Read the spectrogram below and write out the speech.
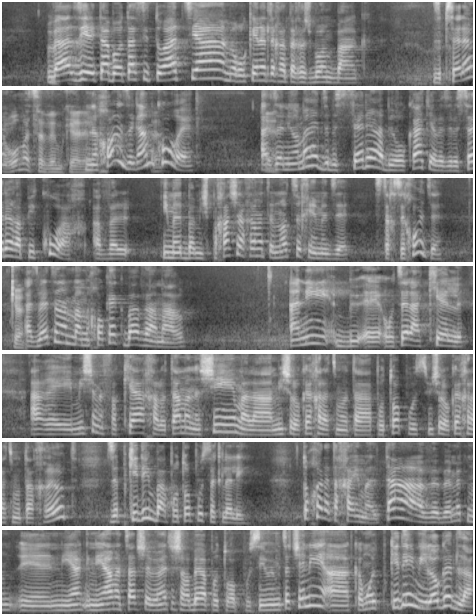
ואז היא הייתה באותה סיטואציה, מרוקנת לך את החשבון בנק. זה בסדר? קרו מצבים כאלה. נכון, זה גם קורה. אז כן. אני אומרת, זה בסדר הבירוקרטיה וזה בסדר הפיקוח, אבל אם במשפחה שלכם אתם לא צריכים את זה, אז תחסכו את זה. כן. אז בעצם המחוקק בא ואמר, אני אה, רוצה להקל, הרי מי שמפקח על אותם אנשים, על מי שלוקח על עצמו את האפוטרופוס, מי שלוקח על עצמו את האחריות, זה פקידים באפוטרופוס הכללי. תוחלת החיים עלתה, ובאמת אה, נהיה, נהיה מצב שבאמת יש הרבה אפוטרופוסים, ומצד שני, הכמות פקידים היא לא גדלה.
